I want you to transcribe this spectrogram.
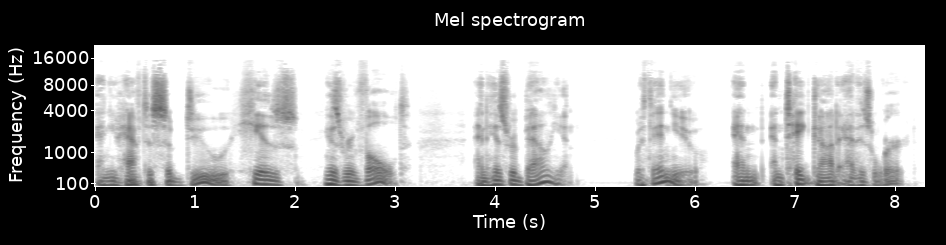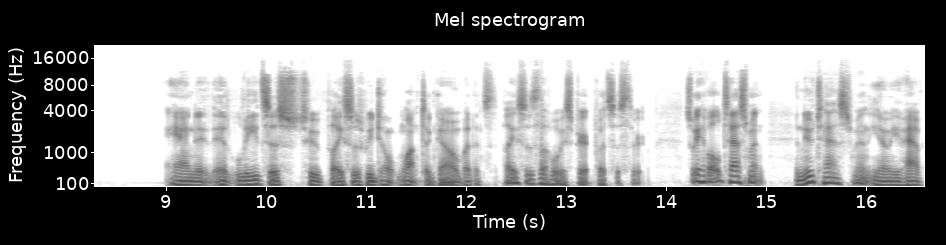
and you have to subdue his his revolt and his rebellion within you and and take God at his word. And it, it leads us to places we don't want to go, but it's the places the Holy Spirit puts us through. So we have Old Testament, New Testament, you know, you have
